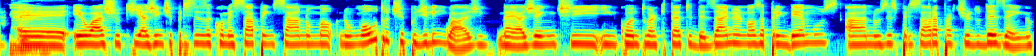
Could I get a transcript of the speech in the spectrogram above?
é, eu acho que a gente precisa começar a pensar numa, num outro tipo de linguagem, né? A gente, enquanto arquiteto e designer, nós aprendemos a nos expressar a partir do desenho.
